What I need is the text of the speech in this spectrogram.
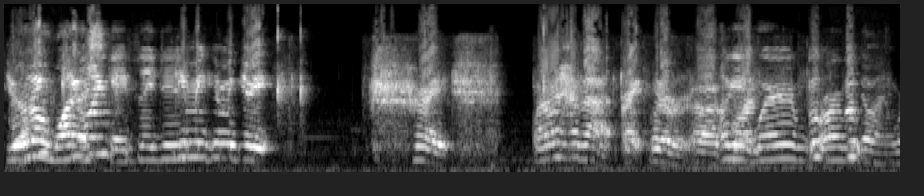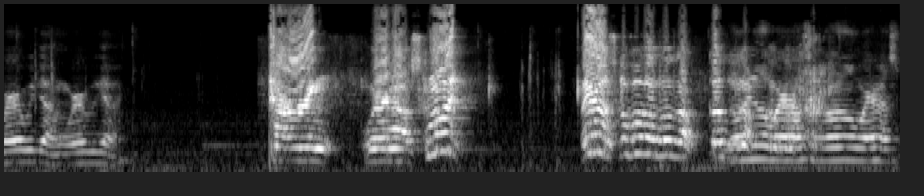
you I don't know what escape they did. Give me, give me, give me. Right. Why don't I have that? Right, whatever. Uh, Okay, where, where are we going? Where are we going? Where are we going? Powering warehouse. Come on. Warehouse. Go, go, go, go, go, go, I'm go, going to go, the go, warehouse. go. I'm going to the warehouse.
